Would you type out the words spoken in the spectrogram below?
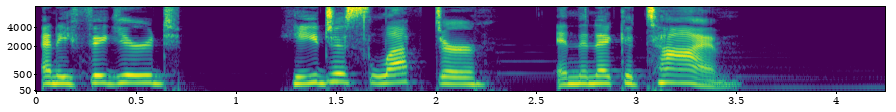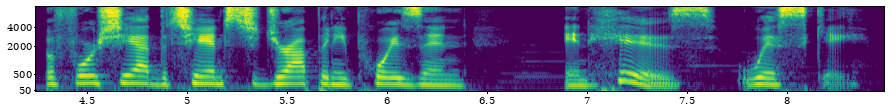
and he figured he just left her in the nick of time before she had the chance to drop any poison in his whiskey.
